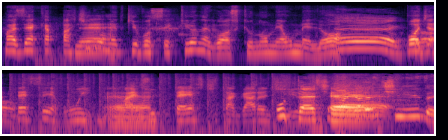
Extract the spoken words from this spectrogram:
Mas é que a partir É. do momento que você cria um negócio que o nome é o melhor, É, então. pode até ser ruim, É. mas o teste tá garantido. O teste tá É. garantido, E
